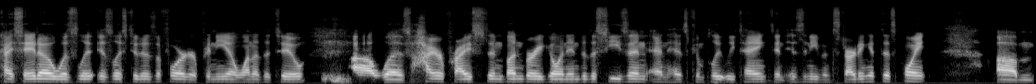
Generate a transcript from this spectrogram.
Caicedo was li- is listed as a forward, or Penilla, one of the two, uh, was higher priced than Bunbury going into the season and has completely tanked and isn't even starting at this point. Um,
